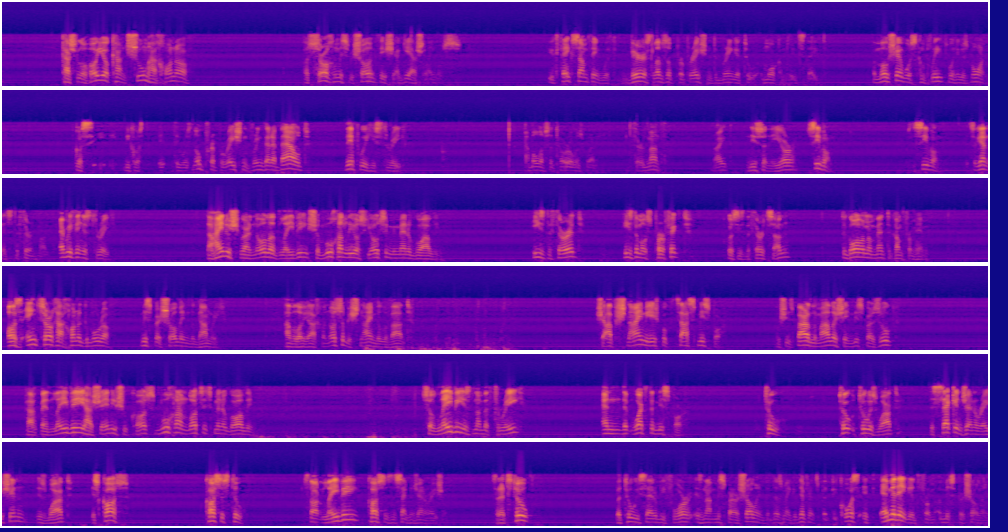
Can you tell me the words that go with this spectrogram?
כאשר לא היו כאן שום הכונה, הצורך מספר שולים כדי שיגיע השלמוס. You can take something with various levels of preparation to bring it to a more complete state. But Moshe was complete when he was born. Because, he, because it, there was no preparation to bring that about, therefore he's three. Kabbalah Satorah was when? Third month, right? Nisan, Iyar, Sivan. It's the Sivan. It's again, it's the third month. Everything is three. Shvar nolad levi shemuchan lios imenu. He's the third. He's the most perfect because he's the third son. The Golem are meant to come from him. Oz ein tzorch achona gemura misper sholim legamri. Avlo yachon oso Ushizbar zug. So Levi is number three, and the, what's the mispar? Two. Two. Two is what? The second generation is what? Is kos. Kos is two. Start Levi, kos is the second generation. So that's two. But two, we said it before, is not mispar sholim. It doesn't make a difference. But because it emanated from a mispar sholim,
